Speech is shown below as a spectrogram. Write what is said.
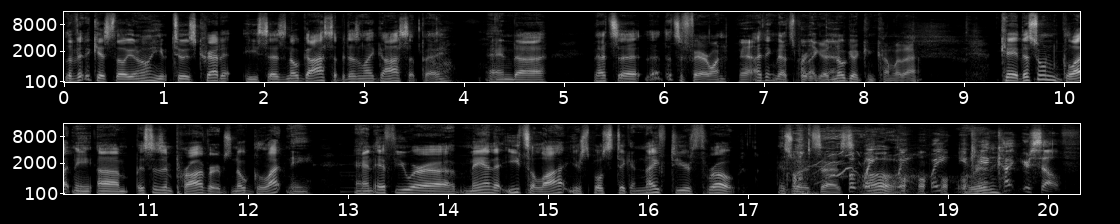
Leviticus, though, you know, he, to his credit, he says no gossip. It doesn't like gossip, eh? And uh, that's a that, that's a fair one. Yeah, I think that's pretty like good. that. No good can come of that. Okay, this one gluttony. Um, this is in Proverbs. No gluttony. And if you are a man that eats a lot, you're supposed to take a knife to your throat. Is what it says. But wait, Oh. wait, wait! You Really? can't cut yourself.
